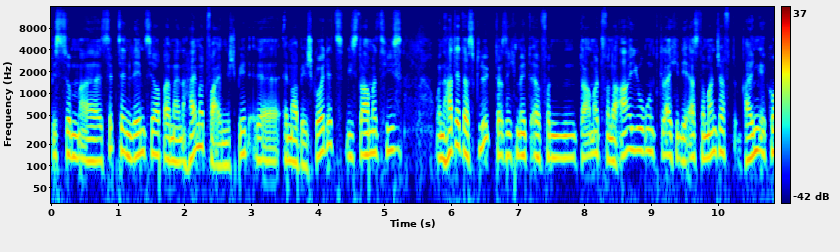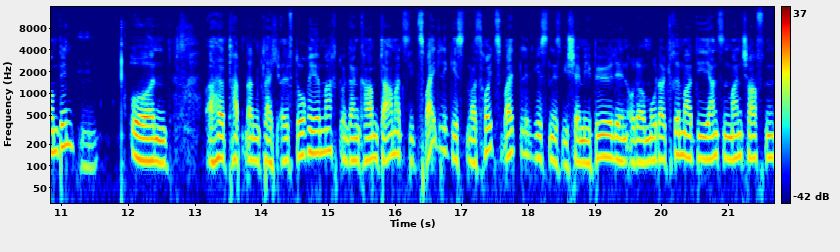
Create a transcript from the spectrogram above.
bis zum äh, 17. Lebensjahr bei meinem Heimatverein gespielt, äh, MAB Schkeuditz, wie es damals hieß, und hatte das Glück, dass ich mit äh, von damals von der A-Jugend gleich in die erste Mannschaft reingekommen bin. Mhm. Und hat, hat dann gleich elf Tore gemacht und dann kamen damals die Zweitligisten, was heute Zweitligisten ist, wie Chemie Böhlin oder Moda Grimmer, die ganzen Mannschaften,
